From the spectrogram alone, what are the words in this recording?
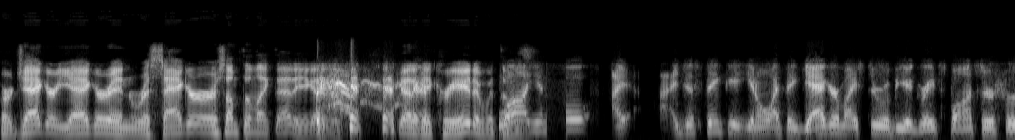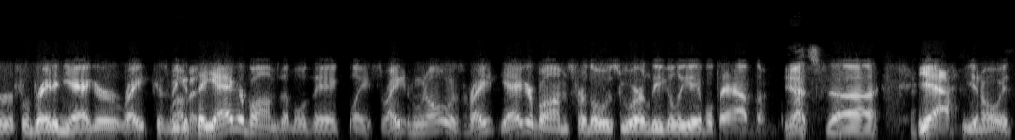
or Jagger, Jagger, and Risager or something like that. You gotta get, gotta get creative with those. Well, you know, I I just think you know I think Jagermeister would be a great sponsor for for Brayden Yager, right? Because we Love could it. say Jager bombs at Mosaic Place, right? Who knows, right? Jager bombs for those who are legally able to have them. Yes. But, uh, yeah, you know, it's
